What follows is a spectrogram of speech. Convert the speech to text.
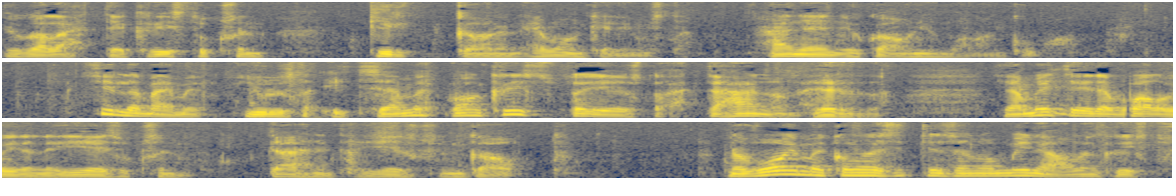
joka lähtee Kristuksen kirkkauden evankeliumista – hänen, joka on Jumalan kuva. Sillä me emme julista itseämme, vaan Kristusta Jeesusta, että hän on Herra. Ja me teidän palvelijanne Jeesuksen tähden tai Jeesuksen kautta. No voimmeko me sitten sanoa, minä olen Kristus?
